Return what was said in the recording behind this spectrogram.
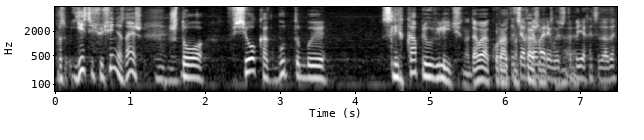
Просто есть ощущение, знаешь, mm-hmm. что все как будто бы слегка преувеличено. Давай аккуратно Будто скажем. обговаривают, чтобы ехать сюда, да?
